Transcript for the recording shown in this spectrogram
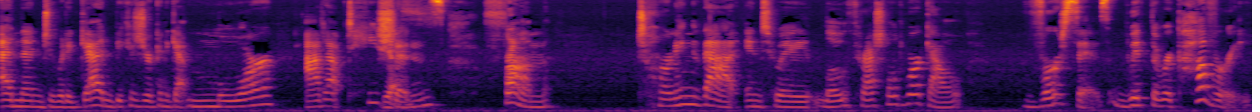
and then do it again because you're going to get more adaptations from turning that into a low threshold workout versus with the recovery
